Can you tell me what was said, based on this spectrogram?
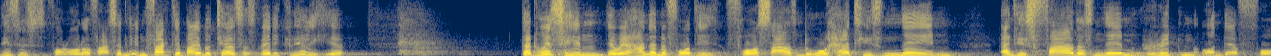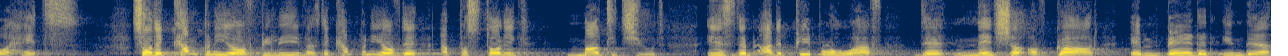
this is for all of us. And in fact, the Bible tells us very clearly here that with him there were 144,000 who had his name and his father's name written on their foreheads. So the company of believers, the company of the apostolic multitude, is the, are the people who have the nature of God embedded in their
